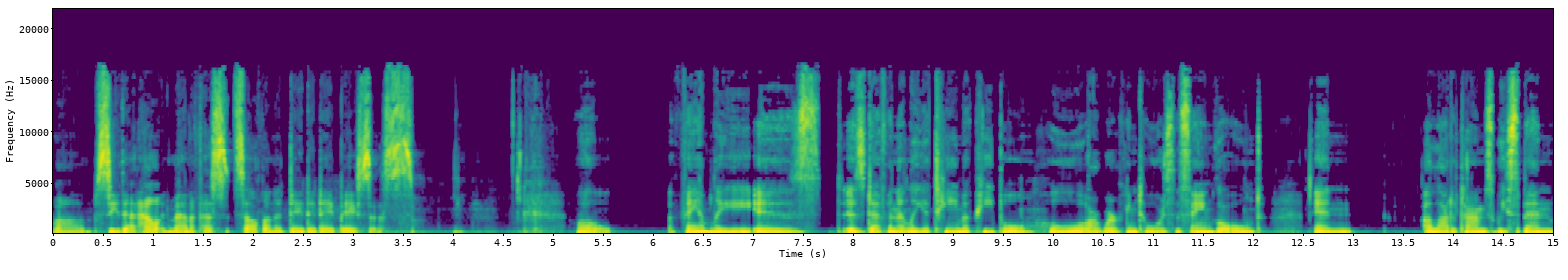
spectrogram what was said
uh, see that, how it manifests itself on a day to day basis. Well, family is is definitely a team of people who are working towards the same goal. And a lot of times we spend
